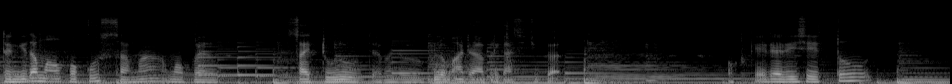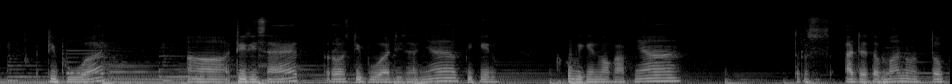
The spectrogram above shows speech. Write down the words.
dan kita mau fokus sama mobile site dulu zaman dulu. Belum ada aplikasi juga. Oke dari situ dibuat uh, di reset terus dibuat desainnya bikin aku bikin mockupnya. Terus ada teman untuk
